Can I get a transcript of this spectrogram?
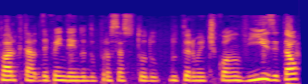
Claro que está dependendo do processo todo do termite com a Anvisa e tal,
